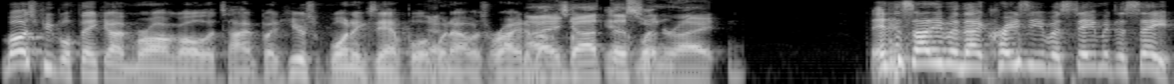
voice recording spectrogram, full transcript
Most people think I'm wrong all the time, but here's one example of Yeah. when I was right about I something. got this what- one right. And it's not even that crazy of a statement to say.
